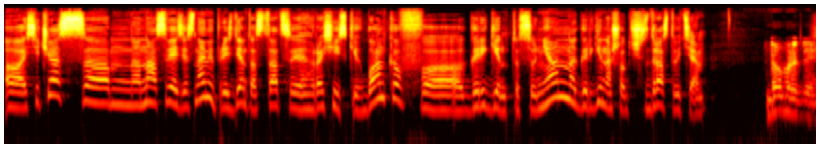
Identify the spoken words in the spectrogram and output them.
А, сейчас на связи с нами президент Ассоциации российских банков э, Горигин Тасунян. Горигин Ашотович, здравствуйте. Добрый день.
